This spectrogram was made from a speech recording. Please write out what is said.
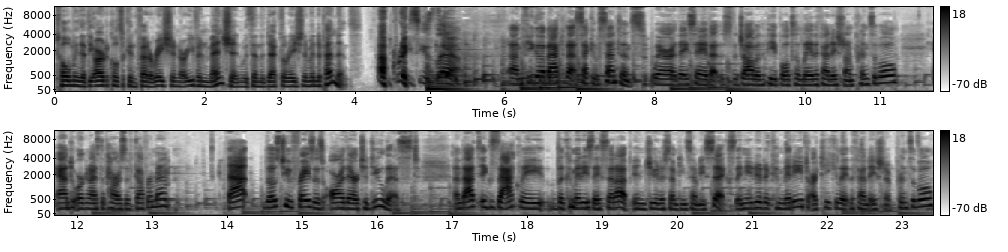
told me that the Articles of Confederation are even mentioned within the Declaration of Independence. How crazy is that? Um, if you go back to that second sentence where they say that it's the job of the people to lay the foundation on principle and to organize the powers of government, That those two phrases are their to-do list. And that's exactly the committees they set up in June of 1776. They needed a committee to articulate the foundation of principle.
